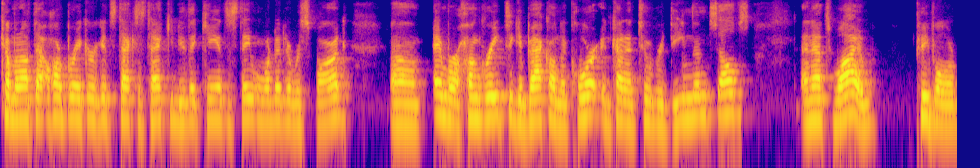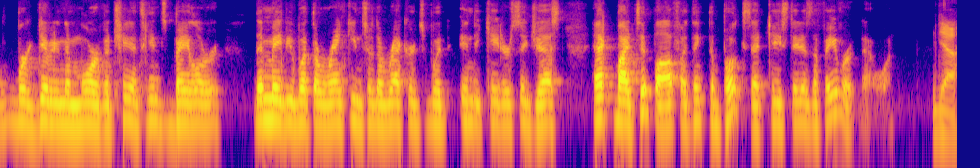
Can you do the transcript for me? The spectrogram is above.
coming off that heartbreaker against Texas Tech. You knew that Kansas State wanted to respond um, and were hungry to get back on the court and kind of to redeem themselves. And that's why people were giving them more of a chance against Baylor than maybe what the rankings or the records would indicate or suggest. Heck, by tip off, I think the book said K State is the favorite in that one. Yeah.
